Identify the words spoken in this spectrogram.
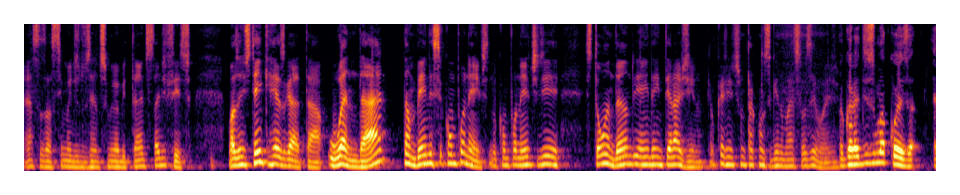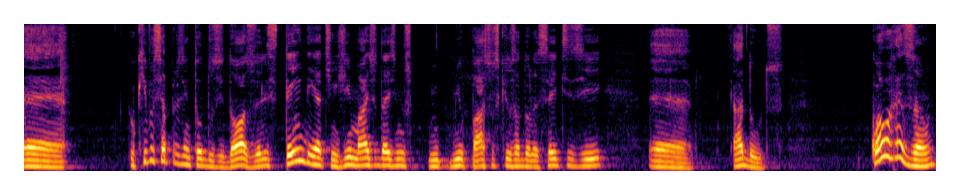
essas acima de 200 mil habitantes, está difícil. Mas a gente tem que resgatar o andar também nesse componente, no componente de estou andando e ainda interagindo, que é o que a gente não está conseguindo mais fazer hoje. Agora, diz uma coisa, é, o que você apresentou dos idosos, eles tendem a atingir mais de 10 mil, mil passos que os adolescentes e é, adultos. Qual a razão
